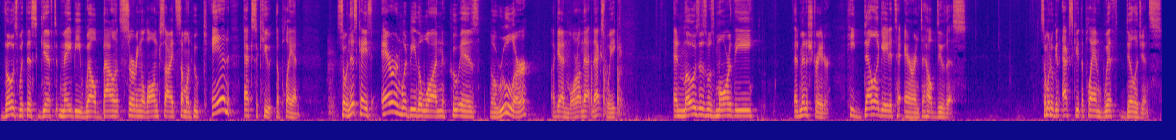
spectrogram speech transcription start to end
those with this gift may be well balanced, serving alongside someone who can execute the plan. So in this case, Aaron would be the one who is the ruler. Again, more on that next week. And Moses was more the administrator. He delegated to Aaron to help do this. Someone who can execute the plan with diligence.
